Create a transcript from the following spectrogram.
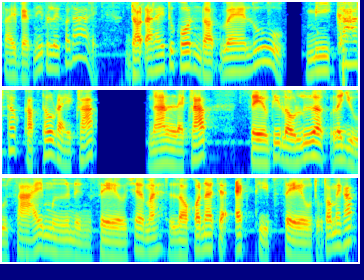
ใส่แบบนี้ไปเลยก็ได้ dot อะไรทุกคน dot value มีค่าเท่ากับเท่าไหร่ครับนั่นแหละครับ เซลล์ที่เราเลือกและอยู่ซ้ายมือ 1 เซลล์ใช่ไหมเราก็น่าจะ active cell ถูกต้องไหมครับ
